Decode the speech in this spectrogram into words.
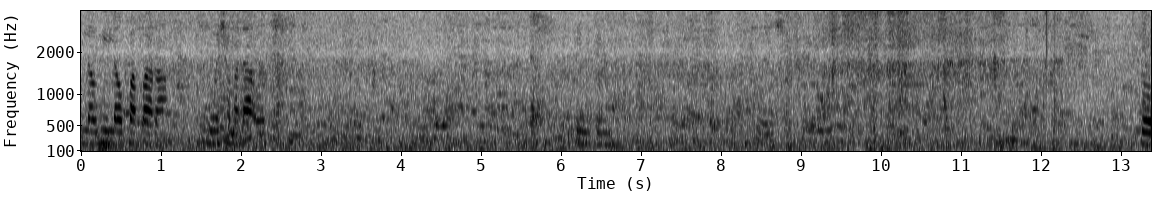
hilaw-hilaw pa para hindi siya madaot. Tin-tin. Ayan So,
